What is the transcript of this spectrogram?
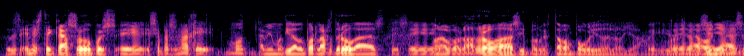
Entonces, en este caso, pues eh, ese personaje mo- también motivado por las drogas, de ese... Bueno, por las drogas y porque estaba un poco ido de la olla. Ido de la olla, es-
